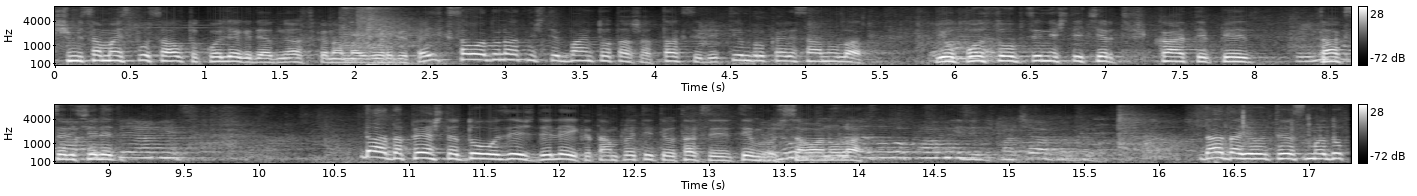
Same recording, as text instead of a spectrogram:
Și mi s-a mai spus altă colegă de-a dumneavoastră, că n-am mai vorbit aici, că s-au adunat niște bani tot așa, taxe de timbru care s-a anulat. Eu pot să obțin niște certificate pe Păi nu, taxele aveți cele... trei amenzi. Da, dar pe ăștia 20 de lei cât am plătit eu taxe de timbru și Nu, s-au nu anulat. trebuie să vă cu amenzi, după aceea vă trebuie. Da, da, eu trebuie să mă duc,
